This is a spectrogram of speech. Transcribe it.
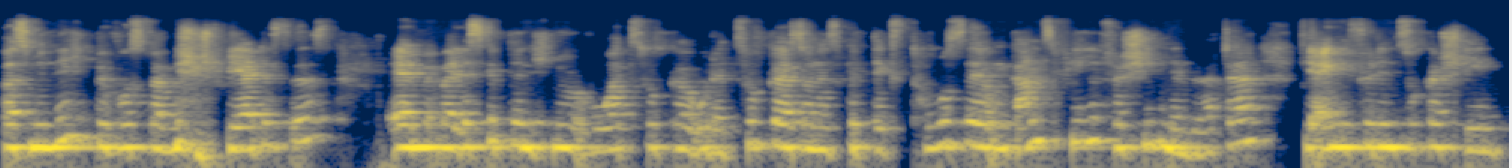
Was mir nicht bewusst war, wie schwer das ist, ähm, weil es gibt ja nicht nur Rohrzucker oder Zucker, sondern es gibt Dextrose und ganz viele verschiedene Wörter, die eigentlich für den Zucker stehen.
